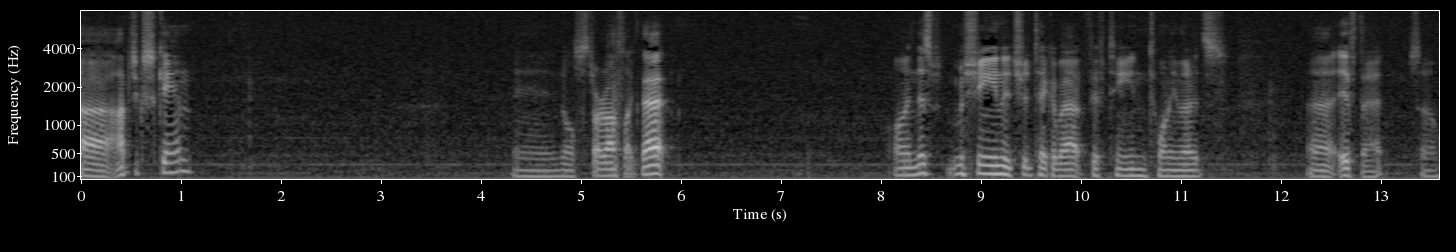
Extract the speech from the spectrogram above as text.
uh, object scan. And it'll start off like that. On this machine, it should take about 15, 20 minutes, uh, if that. So,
